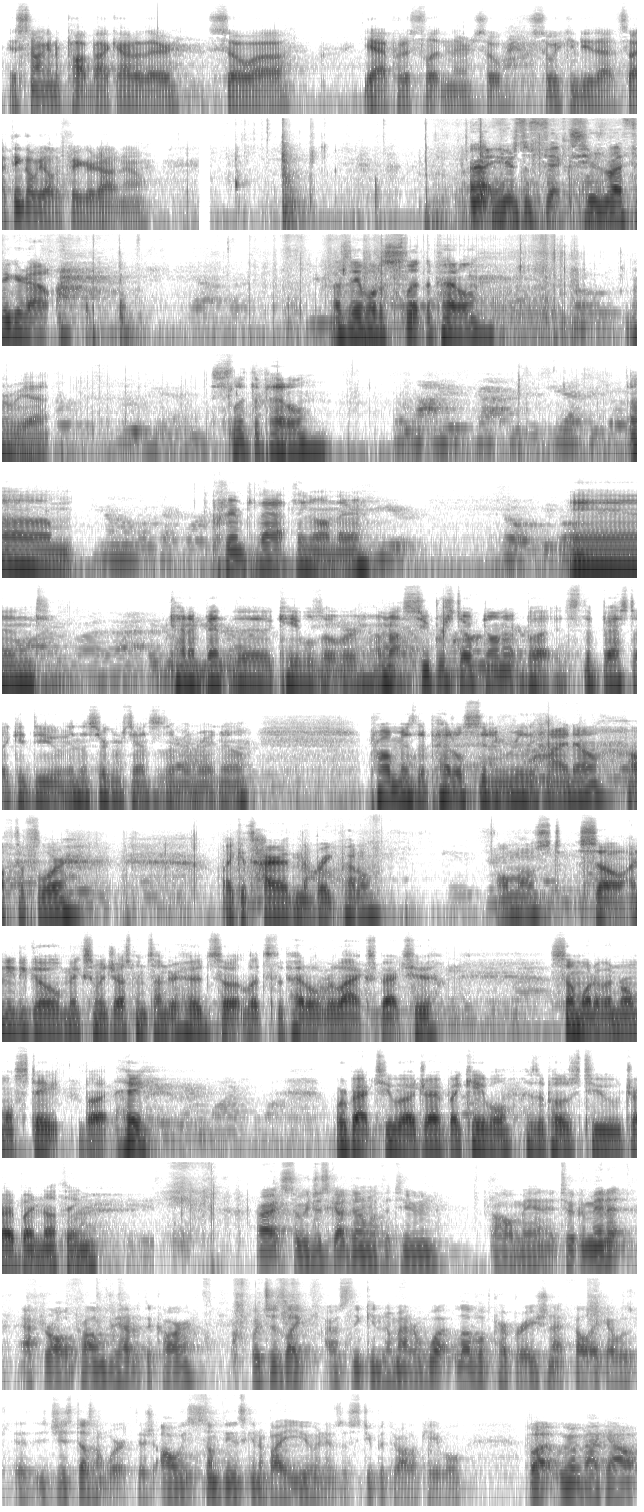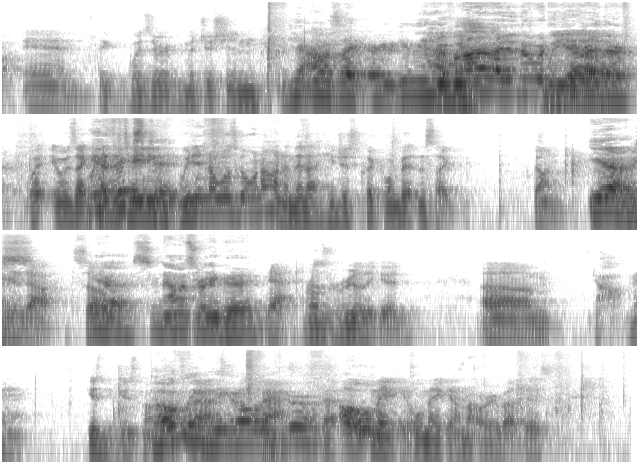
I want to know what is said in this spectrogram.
It's not going to pop back out of there. So, uh, yeah, I put a slit in there so, so we can do that. So I think I'll be able to figure it out now. All right, here's the fix. Here's what I figured out. I was able to slit the pedal. Where are we at? Slit the pedal. Um, crimped that thing on there. And kind of bent the cables over. I'm not super stoked on it, but it's the best I could do in the circumstances I'm in right now. Problem is the pedal's sitting really high now off the floor. Like it's higher than the brake pedal almost. So I need to go make some adjustments under hood so it lets the pedal relax back to somewhat of a normal state. But hey, we're back to uh, drive by cable as opposed to drive by nothing. All right, so we just got done with the tune. Oh man, it took a minute after all the problems we had with the car, which is like, I was thinking no matter what level of preparation I felt like I was, it just doesn't work. There's always something that's gonna bite you and it was a stupid throttle cable. But we went back out and the wizard magician. Yeah, I was like, "Are you giving me a high we- five?" I didn't know what to we, do uh, right there. what- It was like We fixed hesitating. it. We didn't know what was going on, and then he just clicked one bit and it's like done. Yeah, Figured it out. So Yeah. So now it's running good. yeah, it runs really good. Um, oh man, gives me goosebumps. Hopefully Fast, make it all the way through. Oh, we'll make it. We'll make it. I'm not worried about this.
